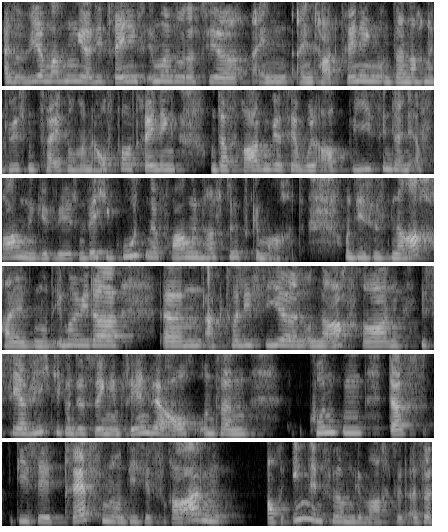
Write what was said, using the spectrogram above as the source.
Also wir machen ja die Trainings immer so, dass wir einen, einen Tag Training und dann nach einer gewissen Zeit nochmal ein Aufbautraining und da fragen wir sehr wohl ab, wie sind deine Erfahrungen gewesen? Welche guten Erfahrungen hast du jetzt gemacht? Und dieses Nachhalten und immer wieder ähm, aktualisieren und nachfragen ist sehr wichtig und deswegen empfehlen wir auch unseren Kunden, dass diese Treffen und diese Fragen auch in den Firmen gemacht wird. Also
